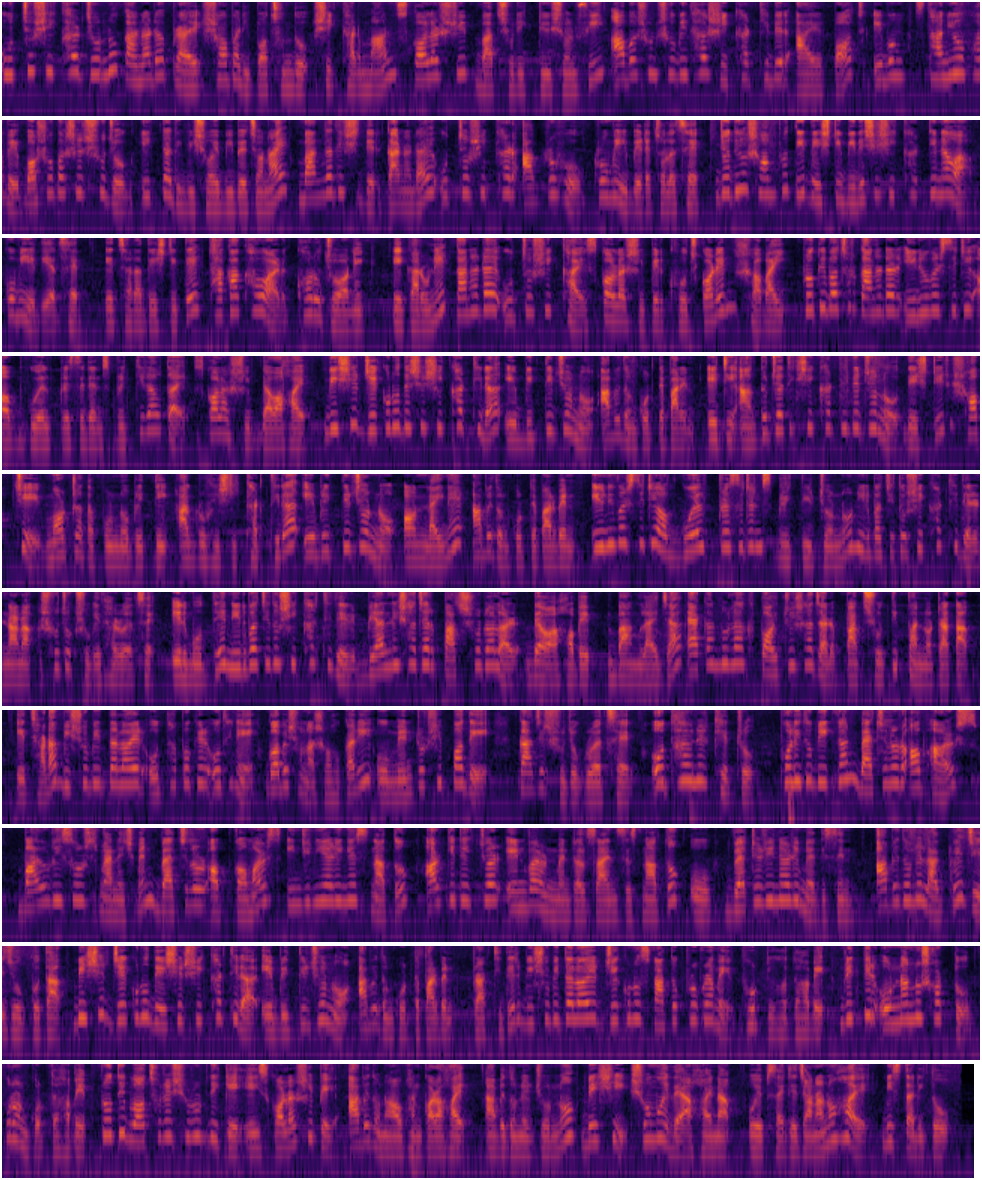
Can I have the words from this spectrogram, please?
উচ্চশিক্ষার জন্য কানাডা প্রায় সবারই পছন্দ। শিক্ষার মান, স্কলারশিপ, বাৎসরিক টিউশন ফি, আবাসন সুবিধা, শিক্ষার্থীদের আয়ের পথ এবং স্থানীয়ভাবে বসবাসের সুযোগ ইত্যাদি বিষয় বিবেচনায় বাংলাদেশিদের কানাডায় উচ্চশিক্ষার আগ্রহ ক্রমেই বেড়ে চলেছে। যদিও সম্প্রতি দেশটি বিদেশি শিক্ষার্থী নেওয়া কমিয়ে দিয়েছে। এছাড়া দেশটিতে থাকা খাওয়ার খরচও অনেক। এ কারণে কানাডায় উচ্চশিক্ষায় স্কলারশিপের খোঁজ করেন সবাই। প্রতি বছর কানাডার ইউনিভার্সিটি অব গুয়েল প্রেসিডেন্টস বৃত্তির আওতায় স্কলারশিপ দেওয়া হয়। বিশ্বের যে কোনো দেশের শিক্ষার্থীরা এ বৃত্তির জন্য আবেদন করতে পারেন। এটি আন্তর্জাতিক শিক্ষার্থীদের জন্য দেশটির সবচেয়ে মর্যাদাপূর্ণ বৃত্তি। আগ্রহী শিক্ষার্থীরা এ বৃত্তির জন্য অনলাইনে আবেদন করতে পারবেন। ইউনিভার্সিটি অব গুয়েল প্রেসিডেন্টস বৃত্তির জন্য নির্বাচিত শিক্ষার্থীদের নানা সুযোগ সুবিধা রয়েছে। এর মধ্যে নির্বাচিত শিক্ষার্থীদের বিয়াল্লিশ হাজার পাঁচশো ডলার দেওয়া হবে। বাংলায় যা একান্ন লাখ পঁয়ত্রিশ হাজার পাঁচশো তিপ্পান্ন টাকা। এছাড়া বিশ্ববিদ্যালয়ের অধ্যাপকের অধীনে গবেষণা সহকারী ও মেন্টরশিপ পদে কাজের সুযোগ রয়েছে। অধ্যয়নের ক্ষেত্র, ফলিত বিজ্ঞান, bachelor of arts bioresource management bachelor of commerce engineering এ স্নাতক আর্কিটেকচার এনভায়রনমেন্টাল সায়েন্সে স্নাতক ও ভেটেরিনারি মেডিসিন আবেদনে লাগবে যে যোগ্যতা। বিশ্বের যে কোনো দেশের শিক্ষার্থীরা এ বৃত্তির জন্য আবেদন করতে পারবেন। প্রার্থীদের বিশ্ববিদ্যালয়ের যে কোনো স্নাতক প্রোগ্রামে ভর্তি হতে হবে। বৃত্তির অন্যান্য শর্ত পূরণ করতে হবে। প্রতি বছরের শুরুর দিকে এই স্কলারশিপে আবেদন আহ্বান করা হয়। আবেদনের জন্য বেশি সময় দেয়া হয় না। ওয়েবসাইটে জানানো হয় বিস্তারিত।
